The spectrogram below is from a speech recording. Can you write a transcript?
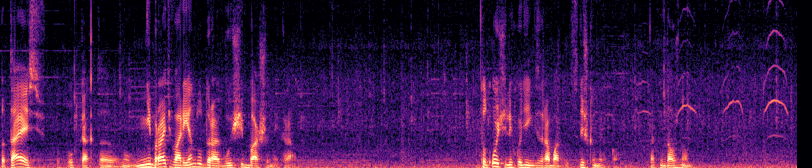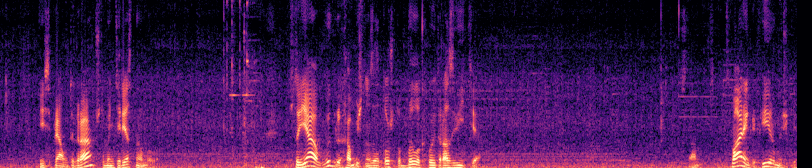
пытаясь тут как-то ну, не брать в аренду дорогущий башенный экран. Тут очень легко деньги зарабатывают, слишком легко. Так не должно быть. Есть прям вот игра, чтобы интересно было. Что я в играх обычно за то, чтобы было какое-то развитие. Там, с маленькой фирмочки,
